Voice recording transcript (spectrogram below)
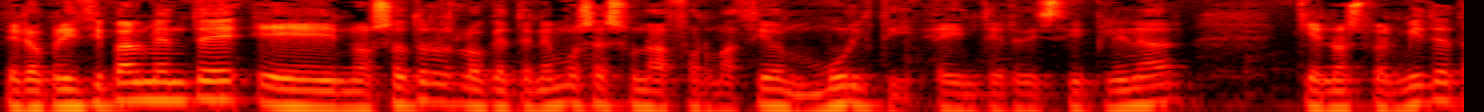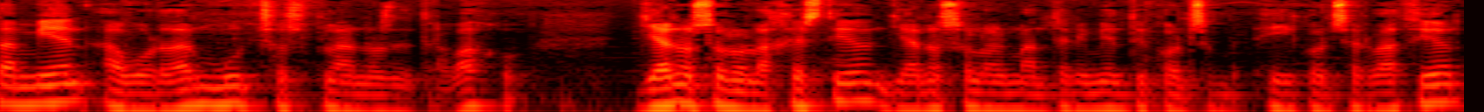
Pero principalmente eh, nosotros lo que tenemos es una formación multi e interdisciplinar que nos permite también abordar muchos planos de trabajo. Ya no solo la gestión, ya no solo el mantenimiento y, cons- y conservación.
